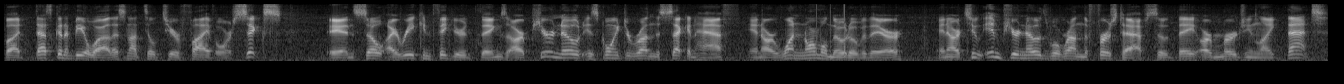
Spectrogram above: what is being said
but that's going to be a while. That's not till tier 5 or 6. And so I reconfigured things. Our pure node is going to run the second half, and our one normal node over there, and our two impure nodes will run the first half, so they are merging like that.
